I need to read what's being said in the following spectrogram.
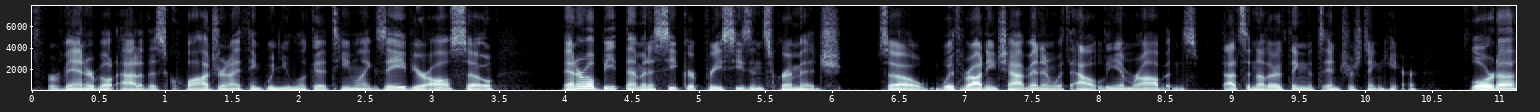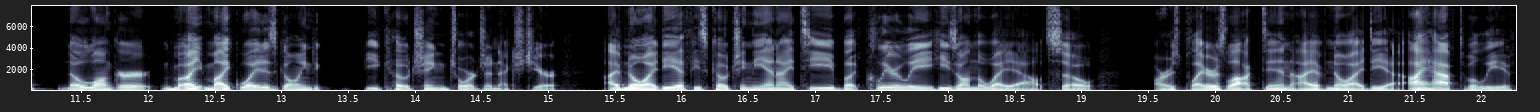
for Vanderbilt out of this quadrant. I think when you look at a team like Xavier, also Vanderbilt beat them in a secret preseason scrimmage. So with Rodney Chapman and without Liam Robbins, that's another thing that's interesting here. Florida no longer Mike White is going to be coaching Georgia next year. I have no idea if he's coaching the NIT, but clearly he's on the way out. So are his players locked in? I have no idea. I have to believe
